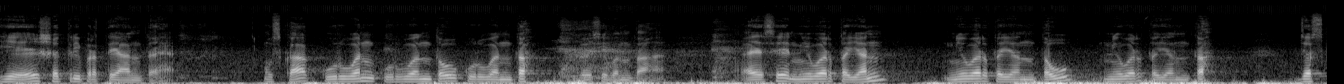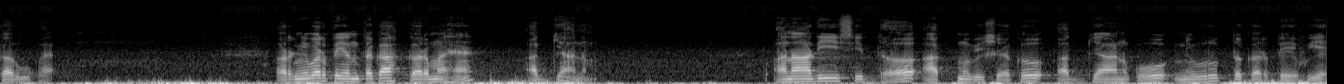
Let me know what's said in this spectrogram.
ये क्षत्रि प्रत्यांत है। उसका कुरवन कुरवंतो कुरवंत जैसे बनता है। ऐसे निवर्तयन निवर्तयंत निवर्तयंत जस का रूप है। और निवर्तयंत का कर्म है अज्ञानम। तो अनादि सिद्ध आत्म विषयक अज्ञान को निवृत्त करते हुए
